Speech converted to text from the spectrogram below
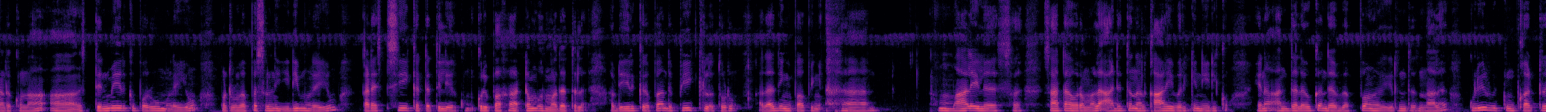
நடக்கும்னா தென்மேற்கு பருவமழையும் மற்றும் வெப்பசலன இடிமழையும் கடைசி கட்டத்தில் இருக்கும். குறிப்பாக அக்டோபர் மாதத்தில் அப்படி இருக்கிறப்ப அந்த பீக்கில் தொடும். அதாவது நீங்கள் பார்ப்பீங்க மாலையில் ச ஸ்டார்ட் ஆகிற மழை அடுத்த நாள் காலை வரைக்கும் நீடிக்கும். ஏன்னா அந்த அளவுக்கு அந்த வெப்பம் இருந்ததுனால குளிர்விக்கும் காற்று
